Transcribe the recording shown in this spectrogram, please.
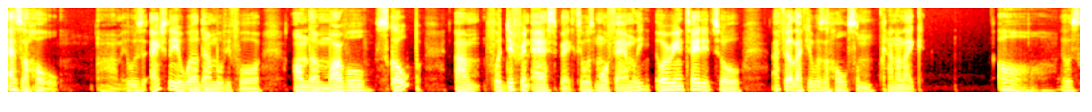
as a whole, um, it was actually a well done movie for on the Marvel scope. Um, for different aspects, it was more family orientated, so I felt like it was a wholesome kind of like, oh, it was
